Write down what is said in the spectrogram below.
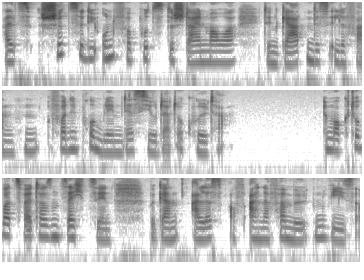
als schütze die unverputzte Steinmauer den Garten des Elefanten vor den Problemen der Ciudad Oculta. Im Oktober 2016 begann alles auf einer vermüllten Wiese.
